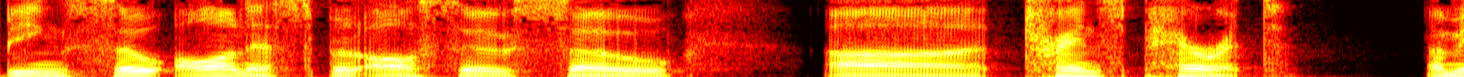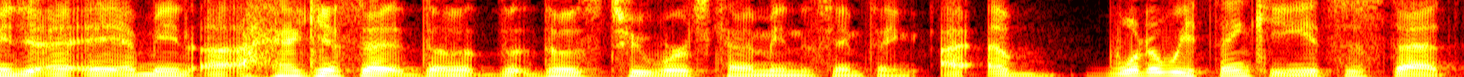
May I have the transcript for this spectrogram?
being so honest, but also so uh, transparent. I mean, I, I mean, I guess the, the, those two words kind of mean the same thing. I, uh, what are we thinking? It's just that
